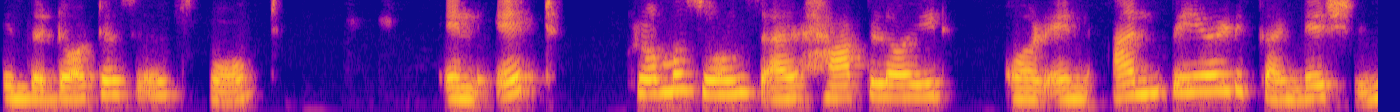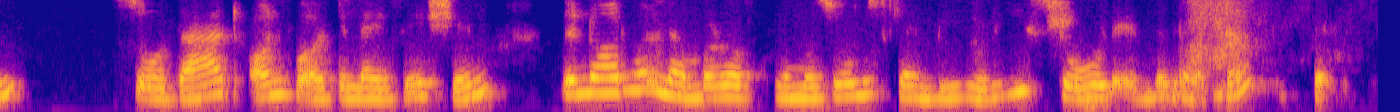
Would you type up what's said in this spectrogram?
in the daughter cells formed. In it, chromosomes are haploid or in unpaired condition so that on fertilization, the normal number of chromosomes can be restored in the daughter cells.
